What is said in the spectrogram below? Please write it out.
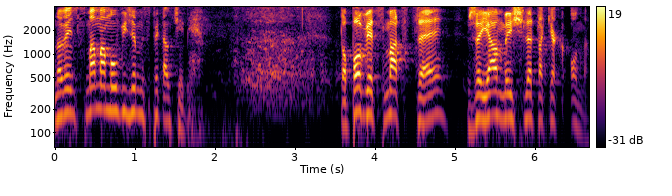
No więc mama mówi, żebym spytał ciebie. To powiedz matce, że ja myślę tak jak ona.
